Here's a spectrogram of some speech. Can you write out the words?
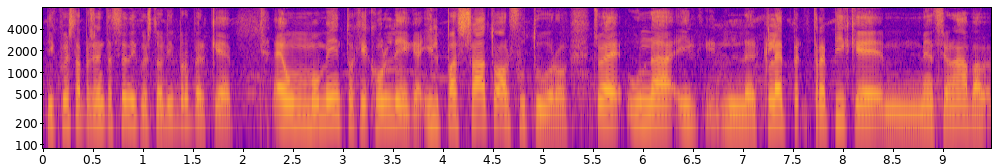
di questa presentazione di questo libro perché è un momento che collega il passato al futuro, cioè una, il, il, club 3P che menzionava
